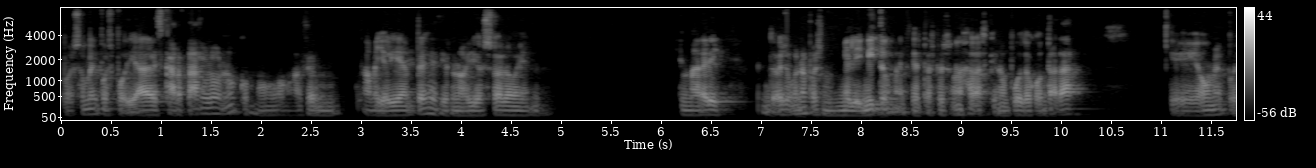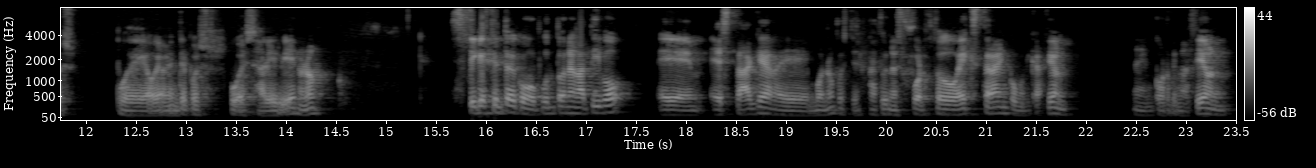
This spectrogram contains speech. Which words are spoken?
pues hombre, pues podía descartarlo, ¿no? Como hace la mayoría de empresas, decir, no, yo solo en, en Madrid. Entonces, bueno, pues me limito. Hay ciertas personas a las que no puedo contratar. Que, hombre, pues puede, obviamente, pues puede salir bien o no. Sí que es cierto que como punto negativo eh, está que, eh, bueno, pues tienes que hacer un esfuerzo extra en comunicación, en coordinación.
